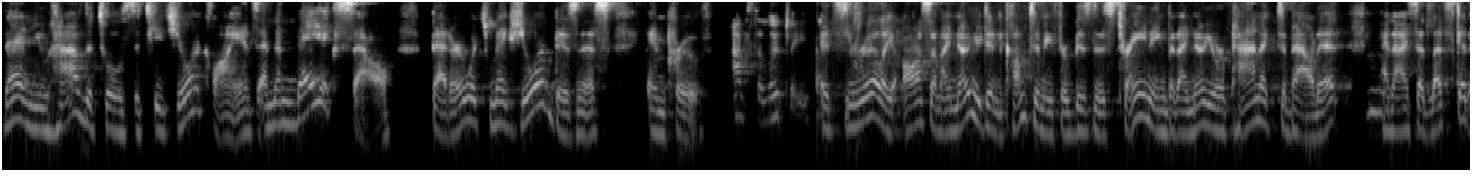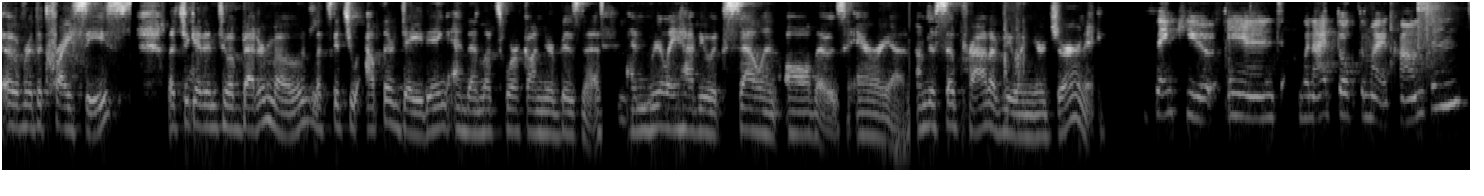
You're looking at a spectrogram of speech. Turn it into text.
then you have the tools to teach your clients and then they excel better, which makes your business improve. Absolutely. It's really awesome. I know you didn't come to me for business training, but I know you were panicked about it. Mm-hmm. And I said, let's get over the crises. Let's you get into a better mode. Let's get you out there dating and then let's work on your business mm-hmm. and really have you excel in all those areas. I'm just so proud of you and your journey. Thank you. And when I talked to my accountant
